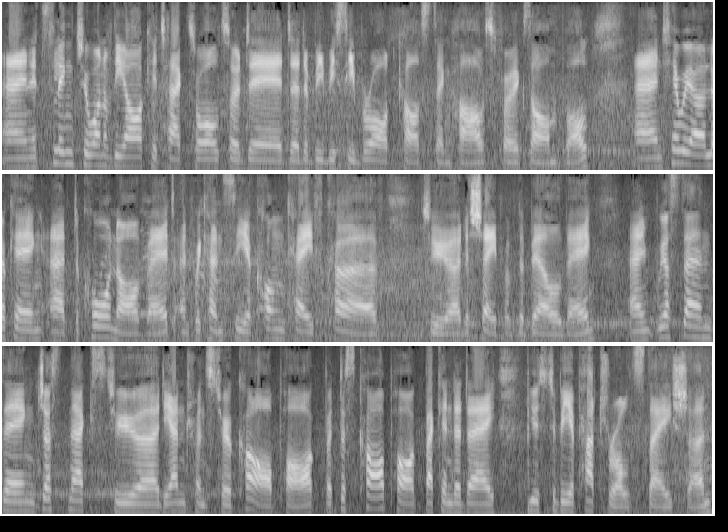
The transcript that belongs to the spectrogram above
and it's linked to one of the architects who also did uh, the BBC Broadcasting House, for example. And here we are looking at the corner of it, and we can see a concave curve to uh, the shape of the building. And we are standing just next to uh, the entrance to a car park, but this car park back in the day used to be a petrol station.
